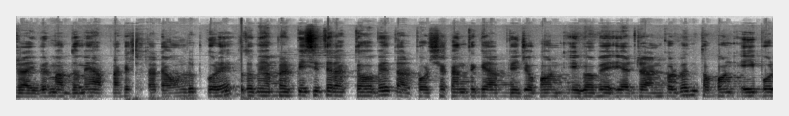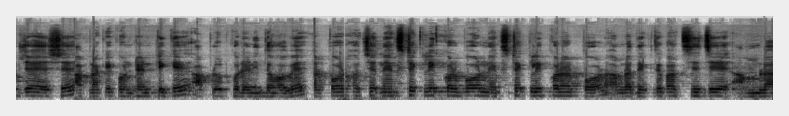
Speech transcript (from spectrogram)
ড্রাইভের মাধ্যমে আপনাকে সেটা ডাউনলোড করে প্রথমে আপনার পিসিতে রাখতে হবে। তারপর সেখান থেকে আপনি যখন এইভাবে অ্যাড রান করবেন, তখন এই পর্যায়ে এসে আপনাকে কন্টেন্টটিকে আপলোড করে নিতে হবে। তারপর হচ্ছে নেক্সটে ক্লিক করব। নেক্সটে ক্লিক করার পর আমরা দেখতে পাচ্ছি যে আমরা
